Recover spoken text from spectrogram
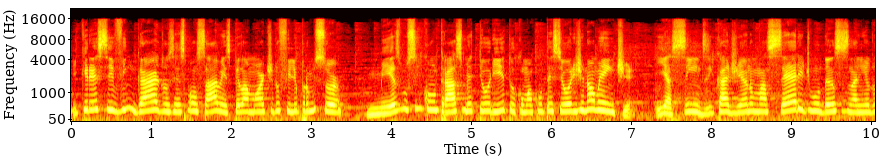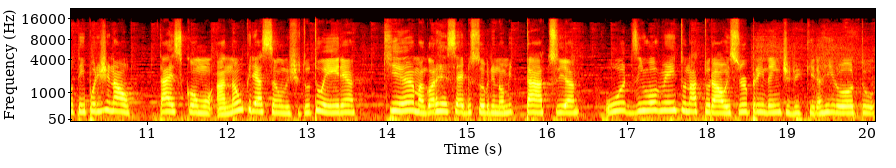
e querer se vingar dos responsáveis pela morte do filho promissor, mesmo se encontrasse o meteorito como aconteceu originalmente, e assim desencadeando uma série de mudanças na linha do tempo original, tais como a não criação do Instituto Eiria, Kiyama agora recebe o sobrenome Tatsuya, o desenvolvimento natural e surpreendente de Kira Hiroto,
